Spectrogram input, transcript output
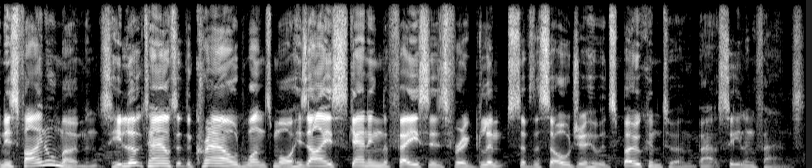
In his final moments, he looked out at the crowd once more, his eyes scanning the faces for a glimpse of the soldier who had spoken to him about ceiling fans.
